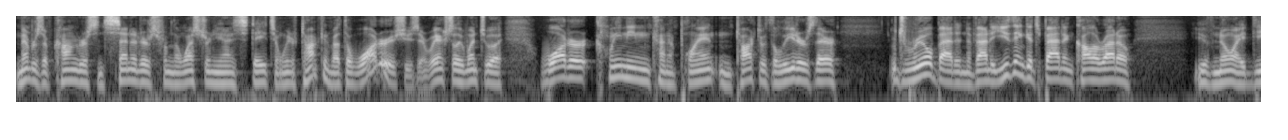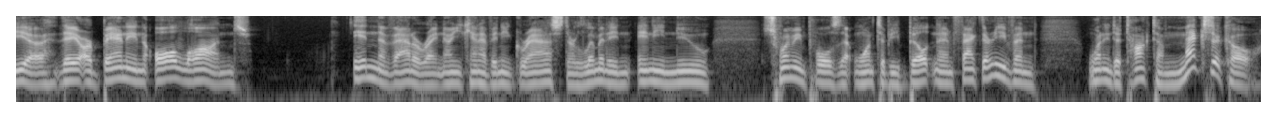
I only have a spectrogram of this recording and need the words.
members of Congress and senators from the Western United States, and we were talking about the water issues there. We actually went to a water cleaning kind of plant and talked with the leaders there. It's real bad in Nevada. You think it's bad in Colorado? You have no idea. They are banning all lawns in Nevada right now. You can't have any grass. They're limiting any new swimming pools that want to be built. And in fact, they're even wanting to talk to Mexico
